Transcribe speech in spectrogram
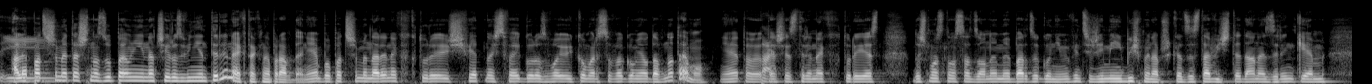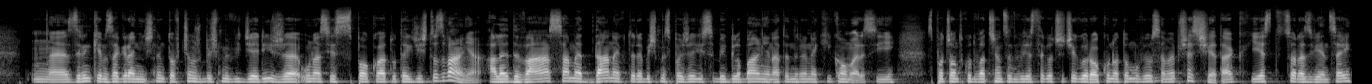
i... Ale patrzymy też na zupełnie inaczej rozwinięty rynek tak naprawdę, nie? Bo patrzymy na rynek, który świetność swojego rozwoju e-commerce'owego miał dawno temu, nie? To Tak. też jest rynek, który jest dość mocno osadzony, my bardzo gonimy, więc jeżeli mielibyśmy na przykład zestawić te dane z rynkiem z rynkiem zagranicznym, to wciąż byśmy widzieli, że u nas jest spoko, a tutaj gdzieś to zwalnia. Ale dwa, same dane, które byśmy spojrzeli sobie globalnie na ten rynek e-commerce i z początku 2023 roku, no to mówią same przez się, tak? Jest coraz więcej.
